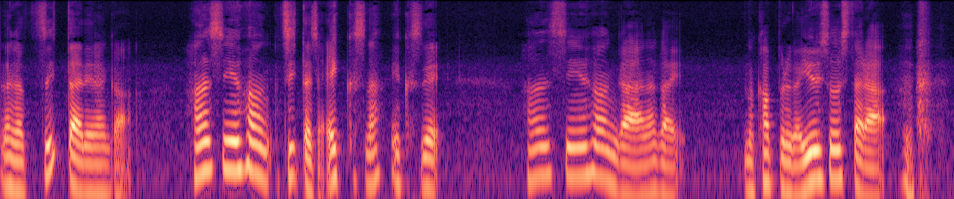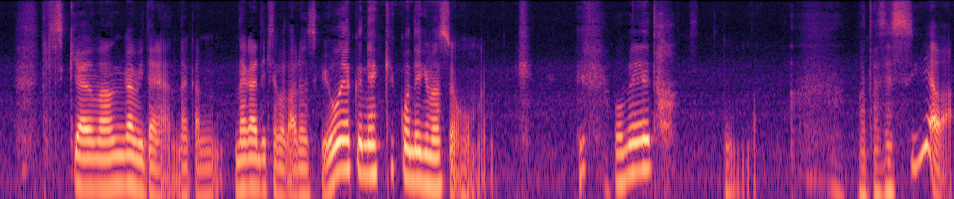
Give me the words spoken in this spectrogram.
なんかツイッターでなんか阪神ファンツイッターじゃ X な？X で。阪神ファンがなんかのカップルが優勝したら 付き合う漫画みたいななんか流れてきたことあるんですけどようやくね結婚できますよほんまに。おめでとう。ほんま。待たせすぎやわ。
